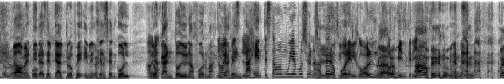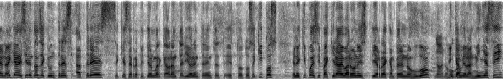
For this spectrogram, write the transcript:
No, No, tampoco. mentiras, el, al profe en el tercer gol Ahora- lo cantó de una forma No, y y la pues gente... la gente estaba muy emocionada, Sí, pero sí, por bueno. el gol, no Claro. por mis gritos. Ah, bueno, bueno, bueno. Bueno, hay que decir entonces que un 3 a 3, que se repitió el marcador anterior entre, entre estos dos equipos. El equipo de Zipaquirá de varones, tierra de campeones, no jugó. No, no En jugó. cambio, las niñas sí.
